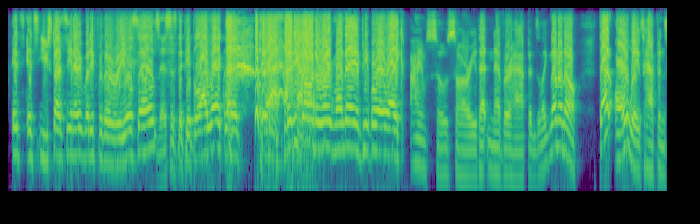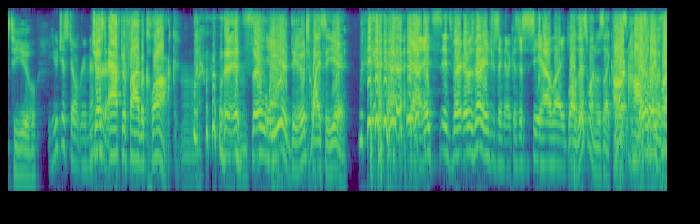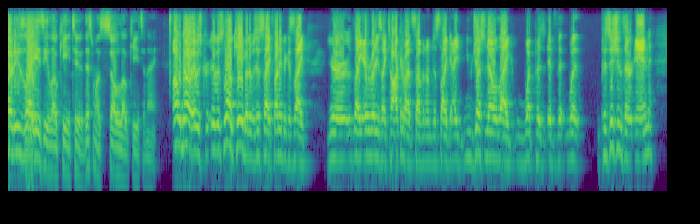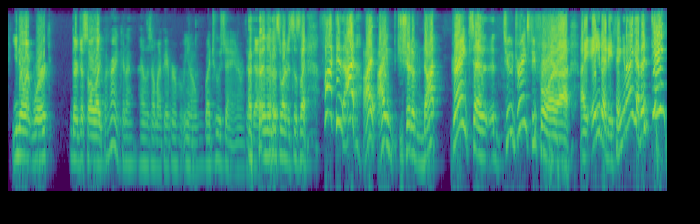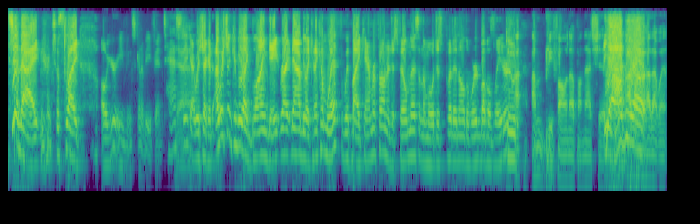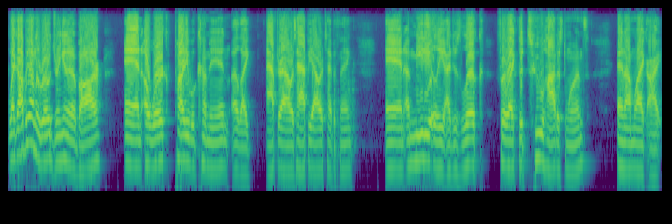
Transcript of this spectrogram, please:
it's it's you start seeing everybody for their real selves. This is the people I work with. Yeah. then you go into work Monday and people are like, I am so sorry. That never happens. I'm like, no, no, no. That always happens to you. You just don't remember. Just after five o'clock. Oh. it's so Yeah. weird, dude. Twice a year. Yeah, it's it's very it was very interesting though because just to see how like Well, this one was like Aren't crazy. holiday was parties, like- like crazy low key too. This one was so low key tonight. oh no it was it was low key but it was just like funny because like you're like everybody's like talking about stuff and I'm just like I you just know like what pos- if the, what positions they're in you know at work they're just all like all right can I have this on my paper you know by Tuesday and everything like that and then this one is just like fuck this I I I should have not drank uh, two drinks before uh, I ate anything and I got a date tonight. And you're just like oh your evening's gonna be fantastic. Yeah. I wish I could I wish it could be like blind date right now. I'd be like can I come with with my camera phone and just film this and then we'll just put in all the word bubbles later? Dude, I, I'm be following up on that shit. Yeah, I, I'll be, I don't know uh, how that went. Like I'll be on the road drinking at a bar, and a work party will come in, uh, like after hours, happy hour type of thing, and immediately I just look for like the two hottest ones, and I'm like, all right,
